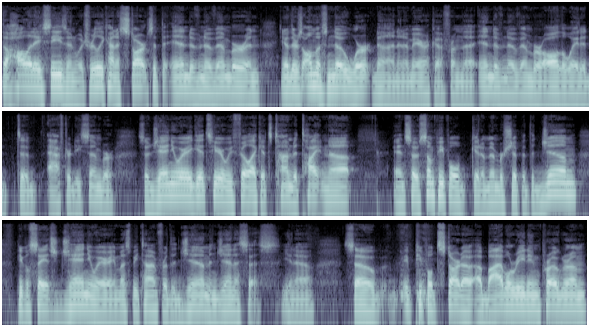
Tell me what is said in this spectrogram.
the holiday season, which really kind of starts at the end of November. And, you know, there's almost no work done in America from the end of November all the way to, to after December. So January gets here, we feel like it's time to tighten up. And so some people get a membership at the gym. People say it's January, must be time for the gym and Genesis, you know. So people start a, a Bible reading program,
